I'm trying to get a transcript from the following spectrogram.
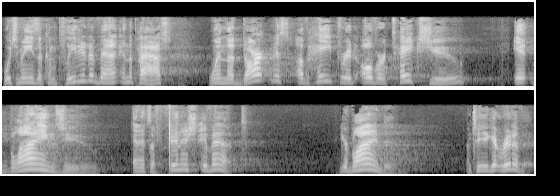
which means a completed event in the past when the darkness of hatred overtakes you, it blinds you, and it's a finished event. You're blinded until you get rid of it.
